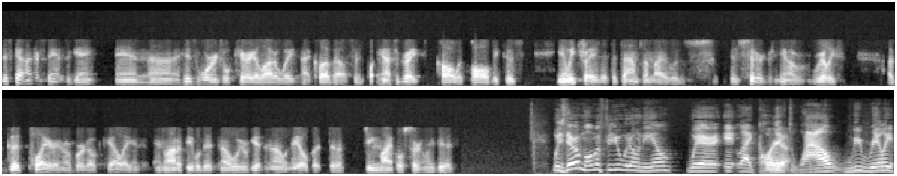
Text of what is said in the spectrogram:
this guy understands the game, and uh, his words will carry a lot of weight in that clubhouse. And you know, that's a great call with Paul because you know we traded at the time somebody was considered you know really a good player in Roberto Kelly, and, and a lot of people didn't know we were getting an O'Neill, but uh, Gene Michaels certainly did. Was there a moment for you with O'Neill where it like Oh, yeah. clicked? Wow, we really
